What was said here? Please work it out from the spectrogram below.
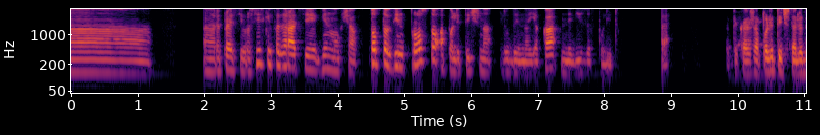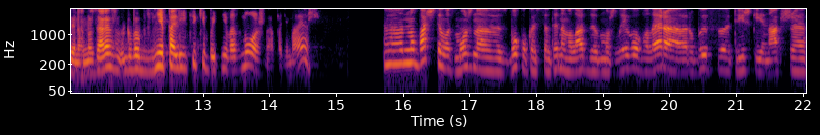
е, е, репресії в Російській Федерації, він мовчав. Тобто він просто аполітична людина, яка не лізе в політику. Ти кажеш, аполітична людина. Ну зараз вне політики бути невозможно, понимаешь? Е, Ну, бачите, возможно, з боку Костянтина Меладзе, можливо, Валера робив е, трішки інакше.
